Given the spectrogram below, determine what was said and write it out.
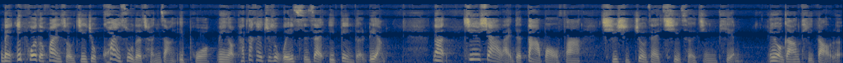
每一波的换手机就快速的成长一波，没有，它大概就是维持在一定的量。那接下来的大爆发，其实就在汽车晶片。因为我刚刚提到了，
